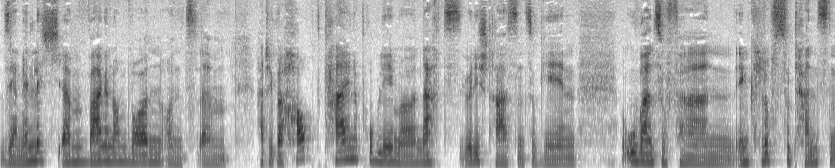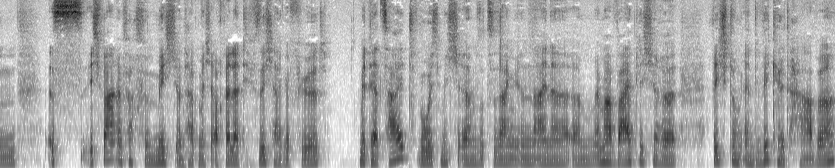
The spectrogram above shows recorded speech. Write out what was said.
sehr männlich ähm, wahrgenommen worden und ähm, hatte überhaupt keine Probleme, nachts über die Straßen zu gehen, U-Bahn zu fahren, in Clubs zu tanzen. Es, ich war einfach für mich und habe mich auch relativ sicher gefühlt. Mit der Zeit, wo ich mich ähm, sozusagen in eine ähm, immer weiblichere Richtung entwickelt habe,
